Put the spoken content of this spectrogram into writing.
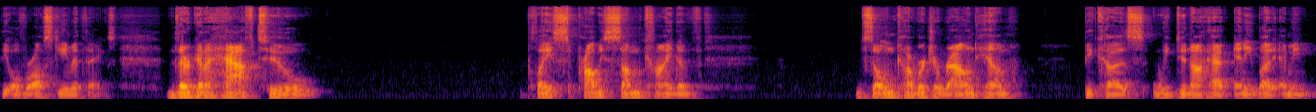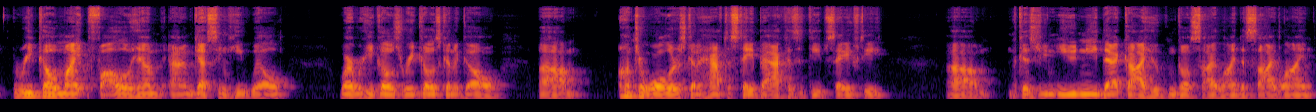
the overall scheme of things. They're going to have to place probably some kind of zone coverage around him because we do not have anybody. I mean, Rico might follow him, and I'm guessing he will. Wherever he goes, Rico is going to go. Um, Hunter Wohler is going to have to stay back as a deep safety um, because you you need that guy who can go sideline to sideline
